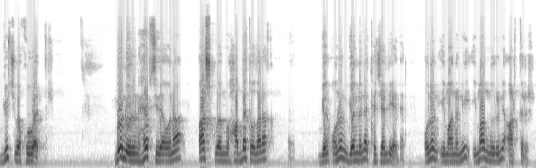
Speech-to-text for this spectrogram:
güç ve kuvvettir. Bu nurun hepsi de ona aşk ve muhabbet olarak onun gönlüne tecelli eder. Onun imanını, iman nurunu arttırır.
